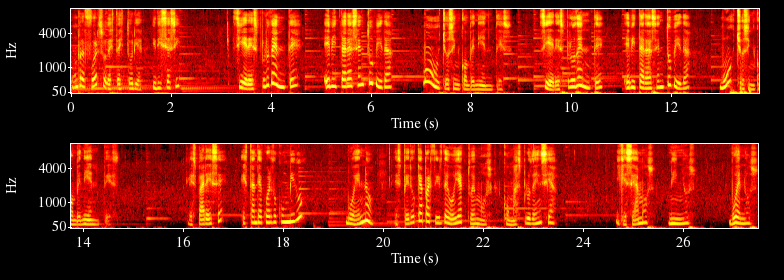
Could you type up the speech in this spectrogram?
un refuerzo de esta historia y dice así, si eres prudente, evitarás en tu vida muchos inconvenientes. Si eres prudente, evitarás en tu vida muchos inconvenientes. ¿Les parece? ¿Están de acuerdo conmigo? Bueno, espero que a partir de hoy actuemos con más prudencia y que seamos niños buenos,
